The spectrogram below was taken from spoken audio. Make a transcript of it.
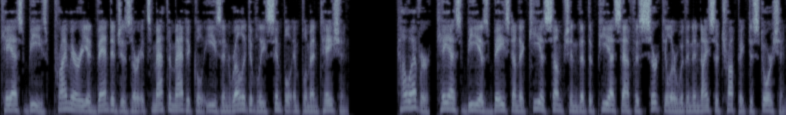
KSB's primary advantages are its mathematical ease and relatively simple implementation. However, KSB is based on a key assumption that the PSF is circular with an anisotropic distortion.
